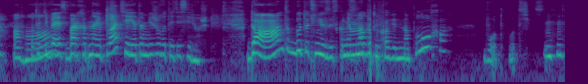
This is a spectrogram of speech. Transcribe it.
Ага. вот у тебя есть бархатное платье, я там вижу вот эти сережки. Да, так будет очень изысканно. Немного- Много только видно плохо. Вот, вот сейчас. Вот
